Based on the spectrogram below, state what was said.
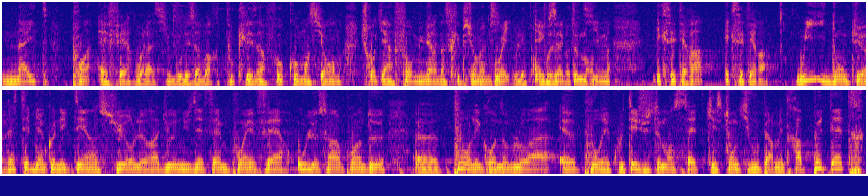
night.fr. Voilà, si vous voulez savoir toutes les infos, comment s'y rendre. Je crois qu'il y a un formulaire d'inscription même si vous voulez proposer exactement. votre team, etc., etc. Oui, donc euh, restez bien connectés hein, sur le radio newsfm.fr ou le 101.2 euh, pour les Grenoblois euh, pour écouter justement cette question qui vous permettra peut-être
